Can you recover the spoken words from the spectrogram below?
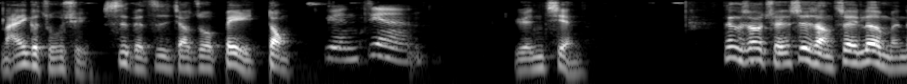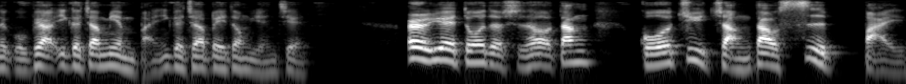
哪一个族群？四个字叫做被动元件元件。那个时候全市场最热门的股票，一个叫面板，一个叫被动元件。二月多的时候，当国巨涨到四百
